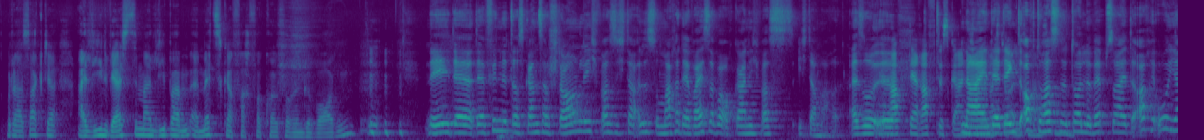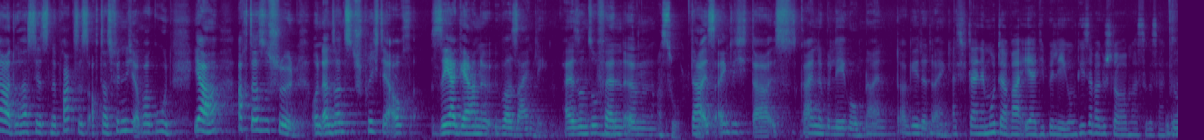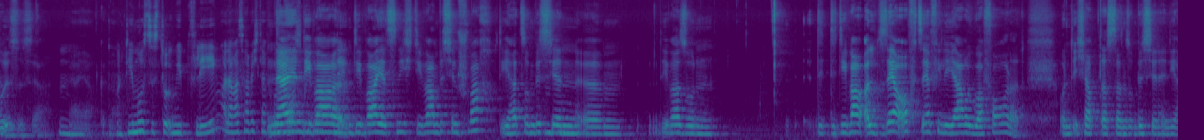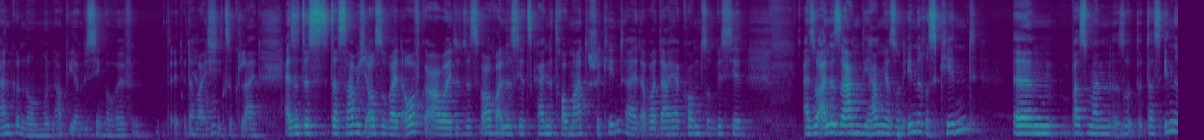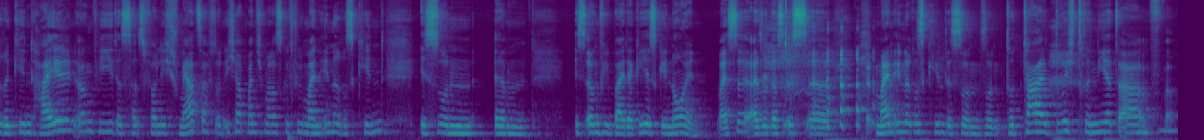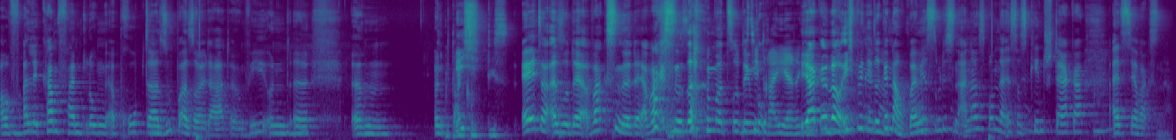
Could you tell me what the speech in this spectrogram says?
Oder sagt er, Eileen, wärst du mal lieber äh, Metzgerfachverkäuferin geworden? Nee, der, der findet das ganz erstaunlich, was ich da alles so mache. Der weiß aber auch gar nicht, was ich da mache. Also, der, äh, rafft, der rafft es gar nicht. nein, mehr, der denkt, ach, du hast eine tolle Webseite. Ach, oh ja, du hast jetzt eine Praxis. Ach, das finde ich aber gut. Ja, ach, das ist schön. Und ansonsten spricht er auch sehr gerne über sein Leben. Also insofern, ähm, Ach so. da ist eigentlich, da ist keine Belegung. Nein, da geht es eigentlich. Also deine Mutter war eher die Belegung, die ist aber gestorben, hast du gesagt. So ne? ist es ja. Ja, ja, genau. Und die musstest du irgendwie pflegen oder was habe ich davon Nein, die war, Nee. die war jetzt nicht, die war ein bisschen schwach. Die hat so ein bisschen, Mhm. ähm, die war so ein, die, die war sehr oft, sehr viele Jahre überfordert. Und ich habe das dann so ein bisschen in die Hand genommen und habe ihr ein bisschen geholfen. Da war ich viel zu klein. Also das, das habe ich auch so weit aufgearbeitet. Das war auch Mhm. alles jetzt keine traumatische Kindheit, aber daher kommt so ein bisschen, also alle sagen, die haben ja so ein inneres Kind, ähm, was man, so das innere Kind heilen irgendwie, das ist völlig schmerzhaft. Und ich habe manchmal das Gefühl, mein inneres Kind ist so ein, ähm, ist irgendwie bei der GSG 9, weißt du? Also das ist, äh, mein inneres Kind ist so ein, so ein total durchtrainierter, auf alle Kampfhandlungen erprobter Supersoldat irgendwie. Und, äh, ähm, und, Und ich, älter, also der Erwachsene, der Erwachsene sagt immer zu dem... die Dreijährige. Ja, genau, ich bin die, Genau. genau. Bei mir ist es ein bisschen andersrum, da ist das Kind stärker als der Erwachsene.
